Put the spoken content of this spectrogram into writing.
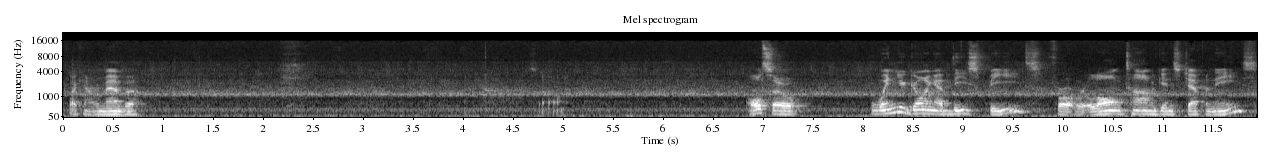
If I can remember. So. Also, when you're going at these speeds for a long time against Japanese,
